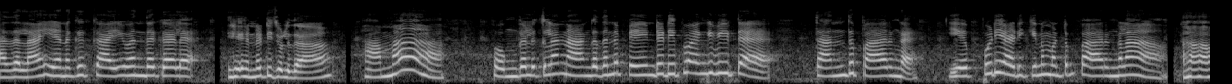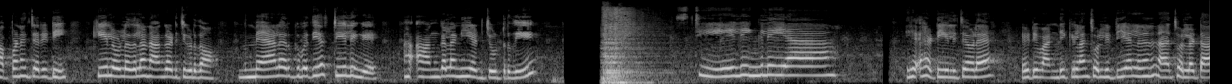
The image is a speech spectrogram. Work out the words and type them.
அதெல்லாம் எனக்கு கை வந்த கலை. என்னட்டி சொல்லுதா? ஆமா பொங்கலுக்கெல்லாம் நாங்க தானே பெயிண்ட் அடிப்போம் எங்க வீட்டை தந்து பாருங்க எப்படி அடிக்கணும் மட்டும் பாருங்களா அப்பனா சரிட்டி கீழே உள்ளதெல்லாம் நாங்கள் அடிச்சுக்கிட்டோம் மேலே இருக்கு பார்த்தியா ஸ்டீலிங்கு அங்கெல்லாம் நீ அடிச்சு விட்டுருதி ஸ்டீலிங்லையா ஏட்டி இழிச்சவளே. ஏட்டி வண்டிக்கெல்லாம் சொல்லிட்டியா இல்லை நான் சொல்லட்டா?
